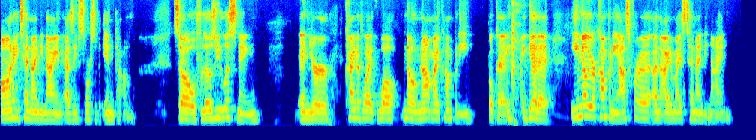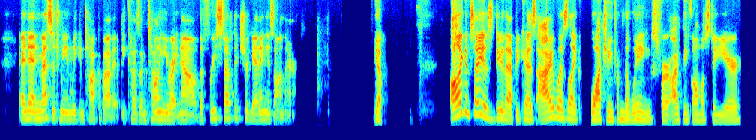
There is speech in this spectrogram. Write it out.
on a 1099 as a source of income. So for those of you listening and you're kind of like well no not my company. Okay i get it. Email your company, ask for a, an itemized 1099, and then message me and we can talk about it because I'm telling you right now, the free stuff that you're getting is on there. Yep. All I can say is do that because I was like watching from the wings for I think almost a year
